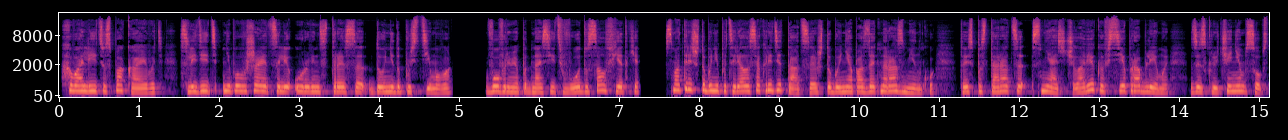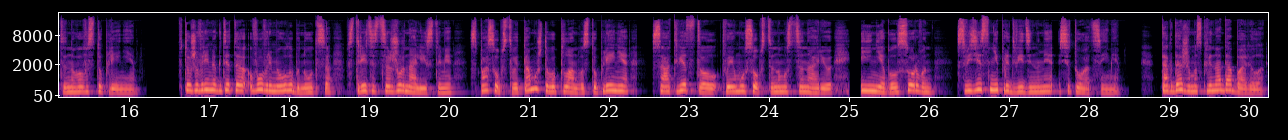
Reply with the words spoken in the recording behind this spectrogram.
Хвалить, успокаивать, следить, не повышается ли уровень стресса до недопустимого, вовремя подносить воду, салфетки, смотреть, чтобы не потерялась аккредитация, чтобы не опоздать на разминку, то есть постараться снять с человека все проблемы, за исключением собственного выступления. В то же время где-то вовремя улыбнуться, встретиться с журналистами, способствовать тому, чтобы план выступления соответствовал твоему собственному сценарию и не был сорван в связи с непредвиденными ситуациями. Тогда же Москвина добавила,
